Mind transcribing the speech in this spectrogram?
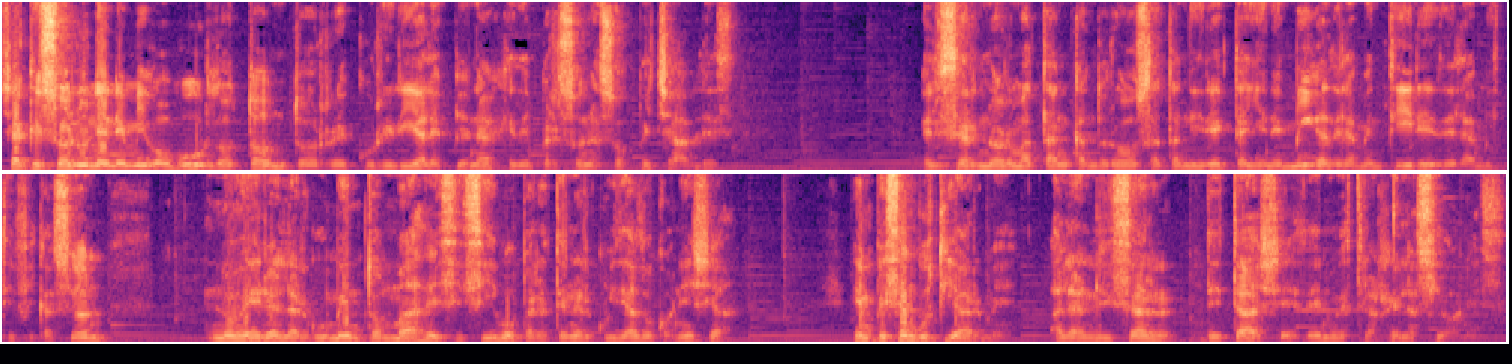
ya que solo un enemigo burdo, tonto, recurriría al espionaje de personas sospechables. El ser norma tan candorosa, tan directa y enemiga de la mentira y de la mistificación, ¿no era el argumento más decisivo para tener cuidado con ella? Empecé a angustiarme, al analizar detalles de nuestras relaciones.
